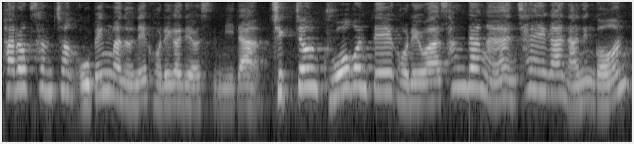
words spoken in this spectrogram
8억 3,500만 원의 거래가 되었습니다. 직전 9억 원대의 거래와 상당한 차이가 나는 건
